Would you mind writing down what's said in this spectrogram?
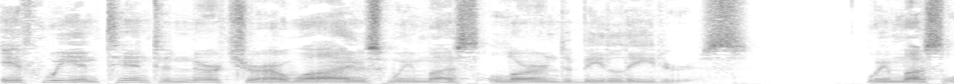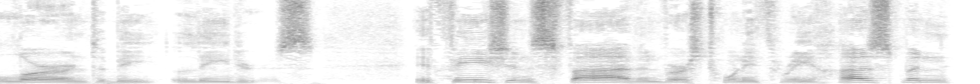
if we intend to nurture our wives, we must learn to be leaders. We must learn to be leaders. Ephesians 5 and verse 23 Husband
